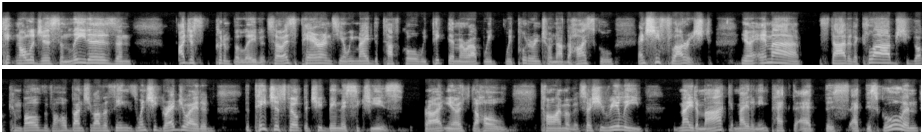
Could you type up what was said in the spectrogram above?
technologists and leaders. And I just couldn't believe it. So as parents, you know, we made the tough call. We picked Emma up. We, we put her into another high school and she flourished. You know, Emma started a club. She got involved with a whole bunch of other things. When she graduated, the teachers felt that she'd been there six years, right? You know, the whole time of it. So she really made a mark and made an impact at this at this school and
